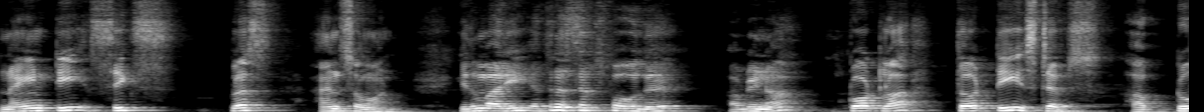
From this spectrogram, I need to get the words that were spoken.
ninety six plus and seven இது மாதிரி எத்தனை ஸ்டெப்ஸ் போகுது அப்படின்னா டோட்டலாக thirty steps up to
